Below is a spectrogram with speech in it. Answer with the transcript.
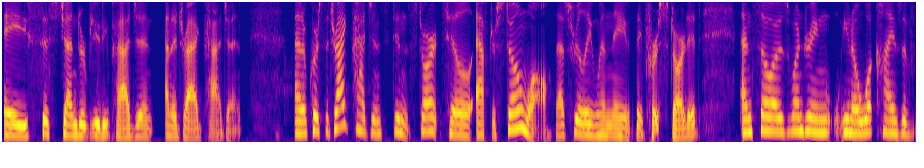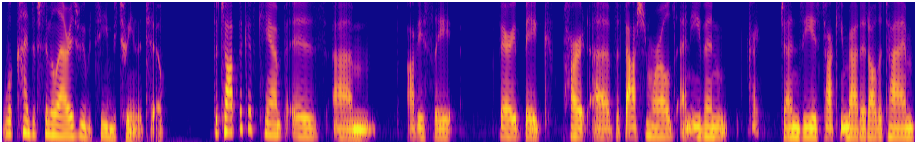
a cisgender beauty pageant and a drag pageant. And of course, the drag pageants didn't start till after Stonewall. That's really when they, they first started. And so I was wondering, you know, what kinds of what kinds of similarities we would see between the two. The topic of camp is um, obviously a very big part of the fashion world, and even Gen Z is talking about it all the time.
